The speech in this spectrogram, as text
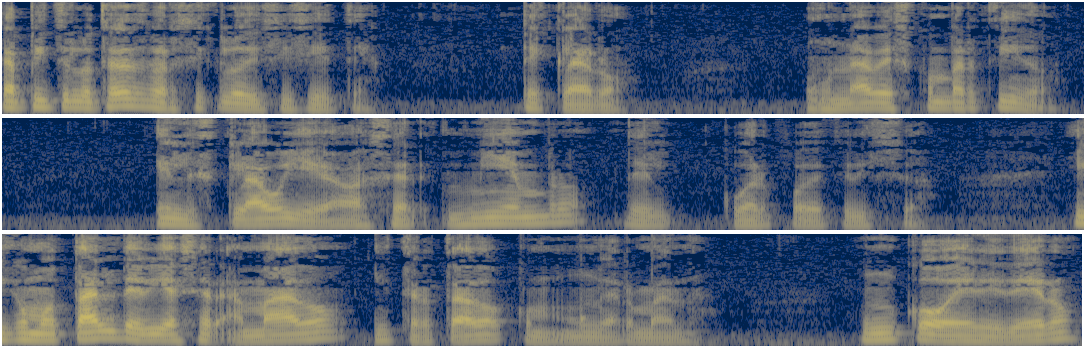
Capítulo 3, versículo 17. Declaró, una vez convertido, el esclavo llegaba a ser miembro del cuerpo de Cristo, y como tal debía ser amado y tratado como un hermano, un coheredero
